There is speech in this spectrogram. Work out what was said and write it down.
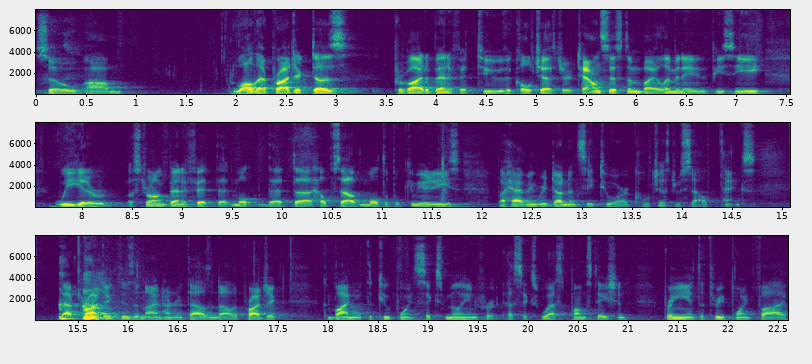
So, um, while that project does provide a benefit to the Colchester town system by eliminating the PCE, we get a, a strong benefit that mul- that, uh, helps out multiple communities by having redundancy to our Colchester South tanks. That project is a nine hundred thousand dollar project, combined with the two point six million for Essex West Pump Station, bringing it to three point five.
